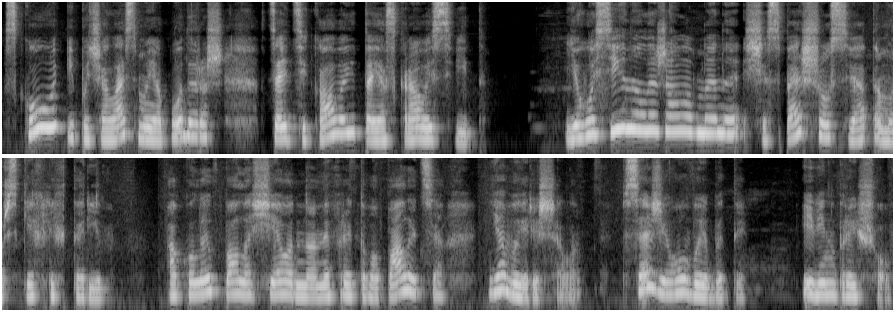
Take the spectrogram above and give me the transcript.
З кого і почалась моя подорож в цей цікавий та яскравий світ. Його сігна лежала в мене ще з першого свята морських ліхтарів, а коли впала ще одна нефритова палиця, я вирішила все ж його вибити, і він прийшов.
